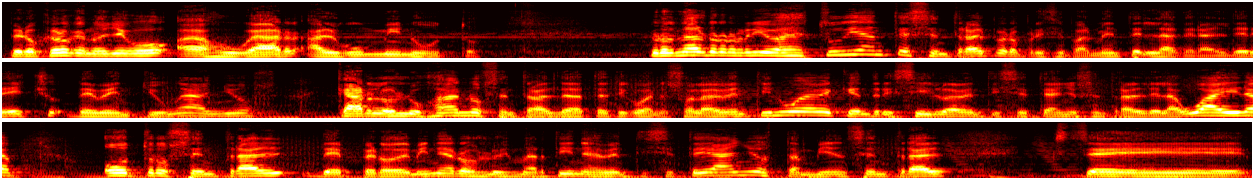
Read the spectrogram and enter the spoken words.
pero creo que no llegó a jugar algún minuto. Ronaldo Rivas, estudiante, central, pero principalmente lateral derecho, de 21 años. Carlos Lujano, central del Atlético Venezuela, de 29. Kendry Silva, 27 años, central de La Guaira. Otro central, de, pero de Mineros, Luis Martínez, de 27 años. También central, eh,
